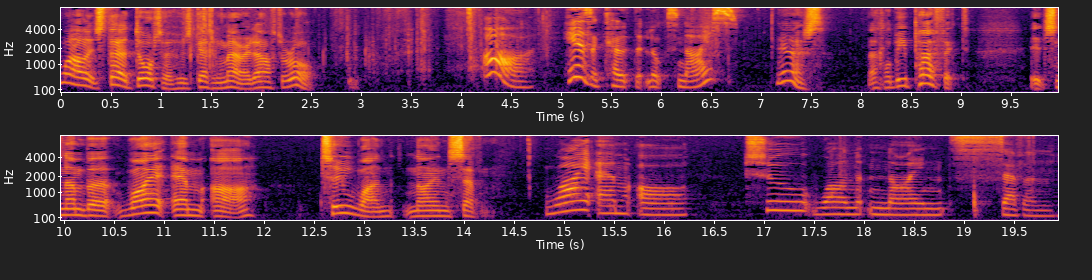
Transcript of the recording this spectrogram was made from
Well, it's their daughter who's getting married after all. Ah, here's a coat that looks nice. Yes, that'll be perfect. It's number YMR 2197. YMR 2197.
